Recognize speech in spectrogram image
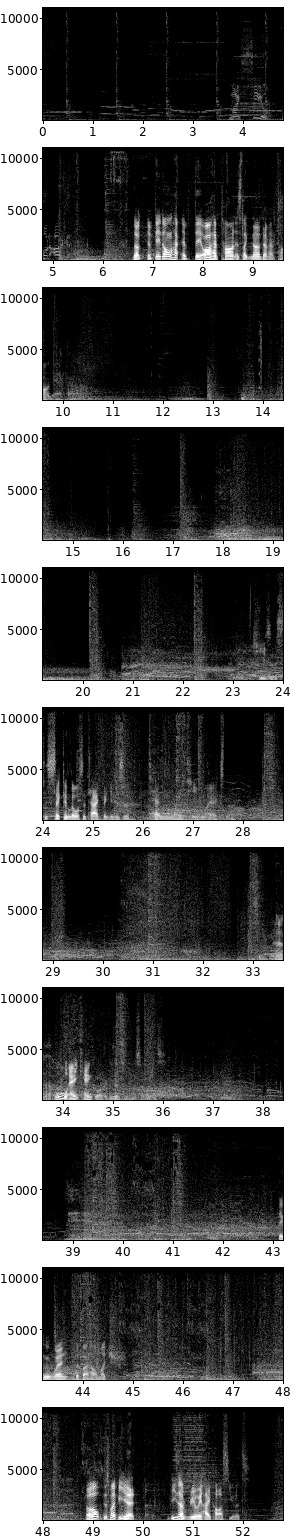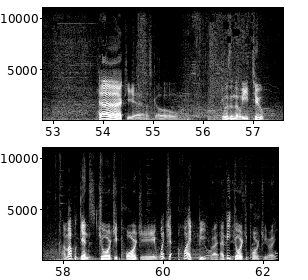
My shield for Argus. Look, if they don't, ha if they all have taunt, it's like none of them have taunt. Jesus, his second lowest attack minion is a 10, 19 my X now. Ooh, and Kangor. These are some. I think we win, but by how much? Oh, this might be it. These are really high cost units. Heck yeah, let's go. He was in the lead too. I'm up against Georgie Porgy, which who I beat, right? I beat Georgie Porgy, right?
